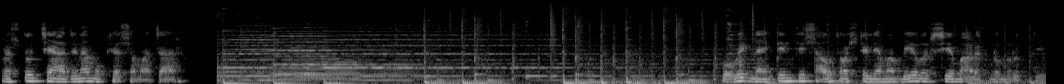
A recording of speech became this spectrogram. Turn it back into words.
પ્રસ્તુત છે આજના મુખ્ય સમાચાર. કોવિડ નાઇન્ટીનથી સાઉથ ઓસ્ટ્રેલિયામાં બે વર્ષીય બાળકનું મૃત્યુ.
